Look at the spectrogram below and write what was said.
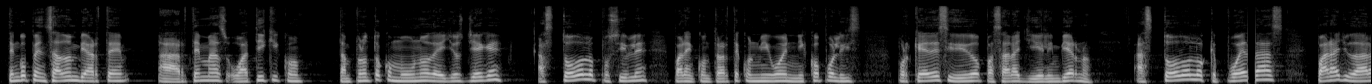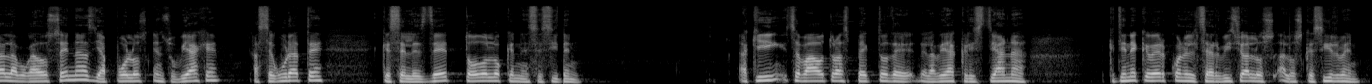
Tengo pensado enviarte a Artemas o a Tíquico, tan pronto como uno de ellos llegue, haz todo lo posible para encontrarte conmigo en Nicópolis, porque he decidido pasar allí el invierno. Haz todo lo que puedas para ayudar al abogado Cenas y Apolos en su viaje. Asegúrate que se les dé todo lo que necesiten. Aquí se va a otro aspecto de, la vida cristiana que tiene que ver con el servicio a los, a los que sirven,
